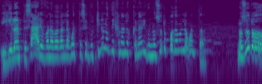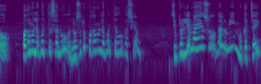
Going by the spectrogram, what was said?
y que los empresarios van a pagar la cuenta, ¿por qué no nos dejan a los canábicos? Nosotros pagamos la cuenta. Nosotros pagamos la cuenta de salud, nosotros pagamos la cuenta de educación. Si el problema es eso, da lo mismo, ¿cachai?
